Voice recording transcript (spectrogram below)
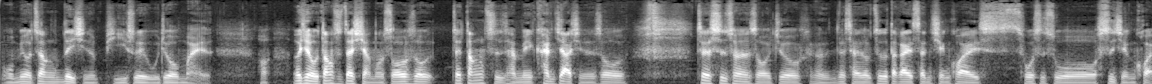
我没有这样类型的皮，所以我就买了。好，而且我当时在想的时候，说在当时还没看价钱的时候，在试穿的时候就可能在猜说这个大概三千块，或是说四千块，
